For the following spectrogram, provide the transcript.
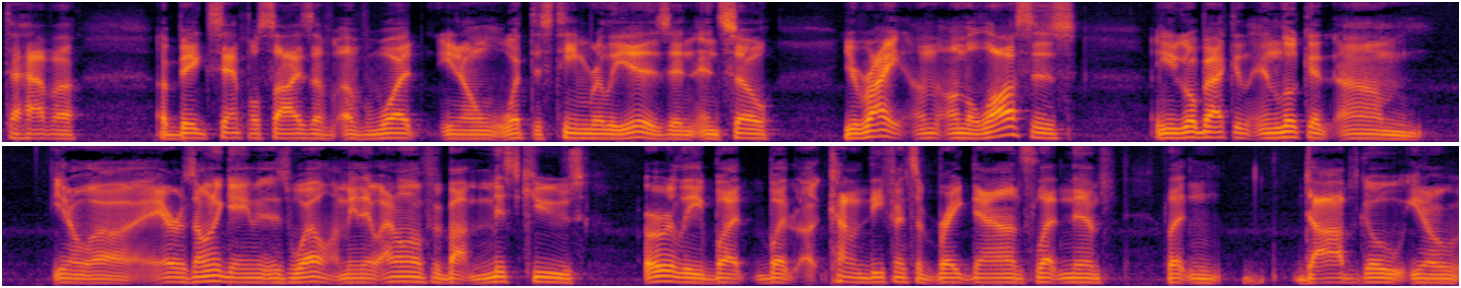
to have a a big sample size of, of what you know what this team really is, and and so you're right on on the losses. And you go back and, and look at um, you know uh, Arizona game as well. I mean, I don't know if about miscues early, but but uh, kind of defensive breakdowns, letting them letting Dobbs go, you know,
